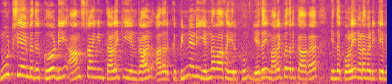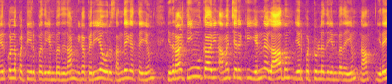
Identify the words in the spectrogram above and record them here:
நூற்றி ஐம்பது கோடி ஆம்ஸ்ட்ராங்கின் தலைக்கு என்றால் அதற்கு பின்னணி என்னவாக இருக்கும் எதை மறைப்பதற்காக இந்த கொலை நடவடிக்கை மேற்கொள்ளப்பட்டிருப்பது என்பதுதான் மிகப்பெரிய ஒரு சந்தேகத்தையும் இதனால் திமுகவின் அமைச்சருக்கு என்ன லாபம் ஏற்பட்டுள்ளது என்பதையும் நாம் இதை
